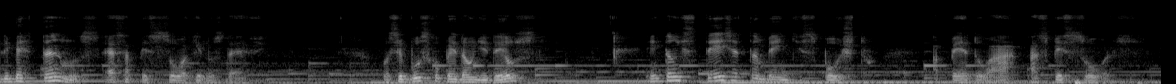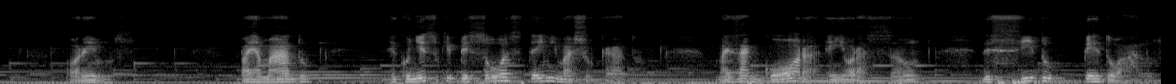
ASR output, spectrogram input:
libertamos essa pessoa que nos deve. Você busca o perdão de Deus? Então esteja também disposto a perdoar as pessoas. Oremos. Pai amado, reconheço que pessoas têm me machucado, mas agora em oração decido perdoá-los,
